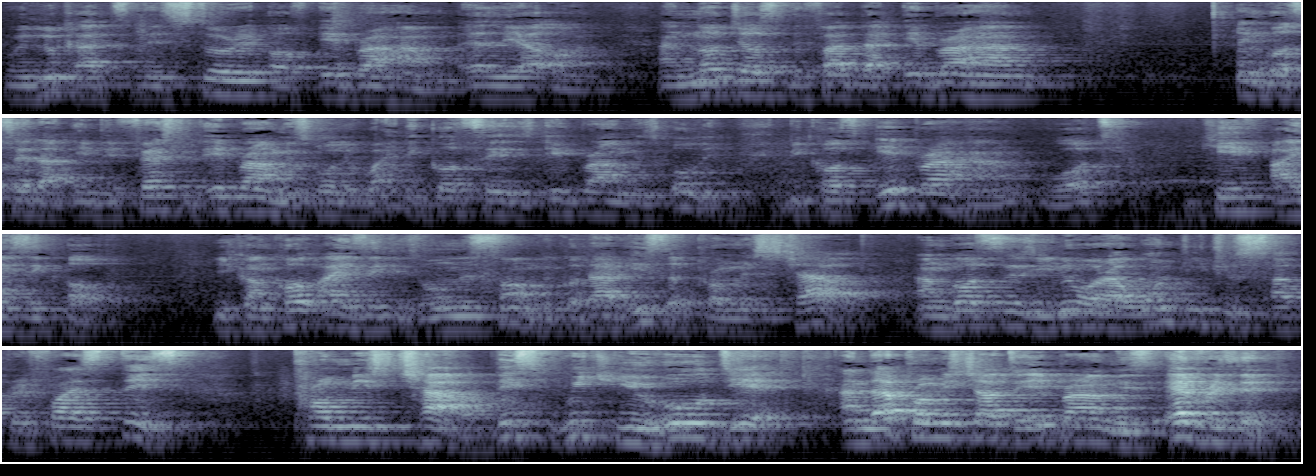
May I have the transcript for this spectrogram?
We look at the story of Abraham earlier on, and not just the fact that Abraham and God said that if the first with Abraham is holy, why did God say Abraham is holy? Because Abraham what gave Isaac up. You can call Isaac his only son because that is the promised child. And God says, you know what, I want you to sacrifice this promised child, this which you hold dear. And that promised child to Abraham is everything.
